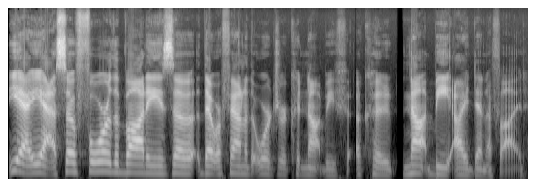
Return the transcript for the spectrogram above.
Yeah, yeah. So four of the bodies uh, that were found at the orchard could not be uh, could not be identified.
